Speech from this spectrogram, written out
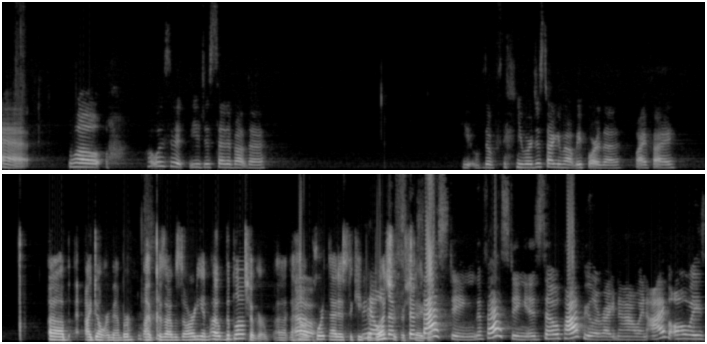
uh, well, what was it you just said about the you the you were just talking about before the Wi-Fi? Uh, I don't remember because I, I, was already in. Oh, the blood sugar. Uh, how oh. important that is to keep your blood the, sugar stable. The fasting, the fasting is so popular right now, and I've always,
